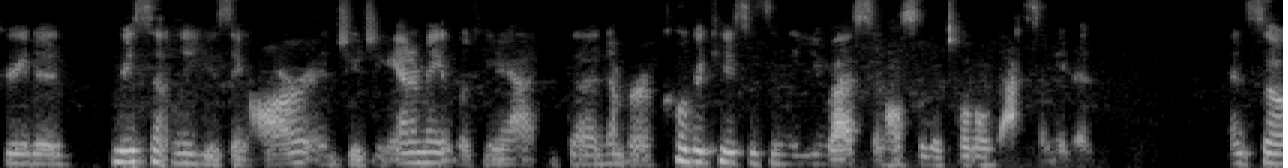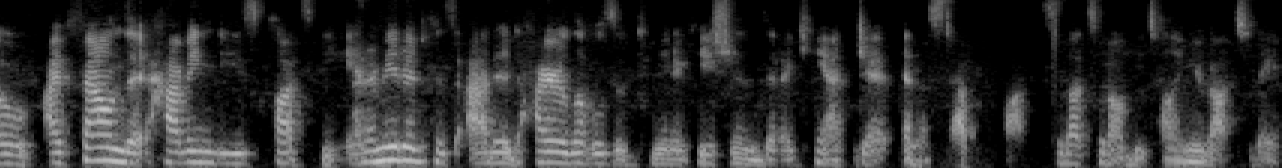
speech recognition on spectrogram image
created recently using R and GG Animate, looking at the number of COVID cases in the US and also the total vaccinated. And so I found that having these plots be animated has added higher levels of communication that I can't get in a static plot. So that's what I'll be telling you about today.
